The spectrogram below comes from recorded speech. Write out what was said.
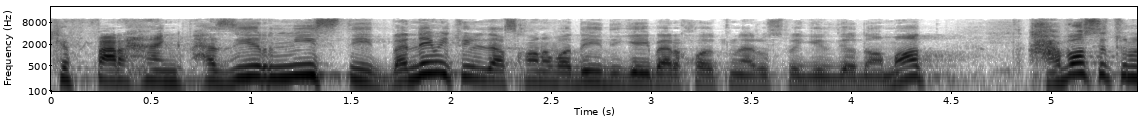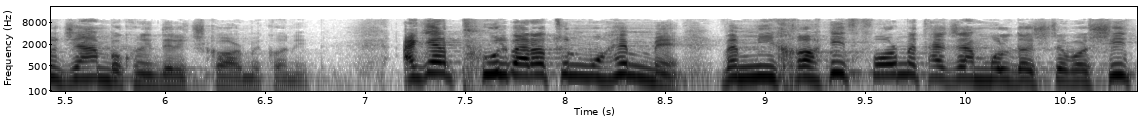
که فرهنگ پذیر نیستید و نمی‌تونید از خانواده دیگه ای برای خودتون عروس بگیرید یا داماد حواستون رو جمع بکنید دارید چیکار می‌کنید. اگر پول براتون مهمه و می‌خواهید فرم تجمل داشته باشید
